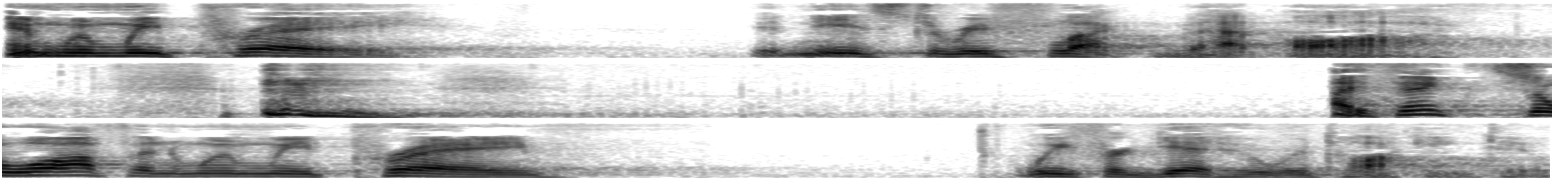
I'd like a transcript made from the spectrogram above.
And when we pray, it needs to reflect that awe. I think so often when we pray, we forget who we're talking to.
